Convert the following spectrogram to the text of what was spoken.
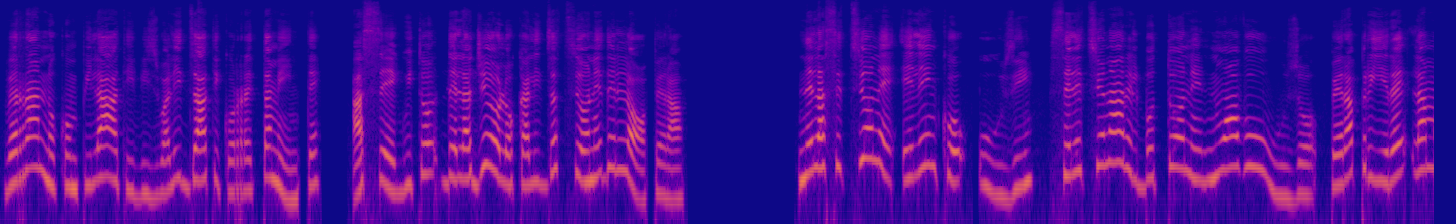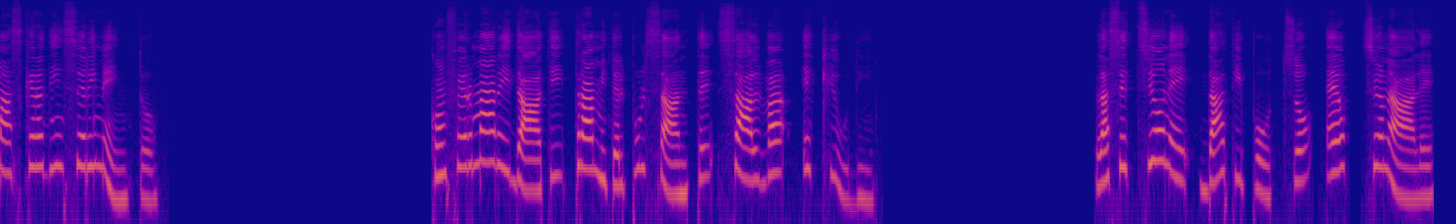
verranno compilati e visualizzati correttamente a seguito della geolocalizzazione dell'opera. Nella sezione Elenco usi, selezionare il bottone Nuovo uso per aprire la maschera di inserimento. Confermare i dati tramite il pulsante Salva e chiudi. La sezione Dati Pozzo è opzionale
